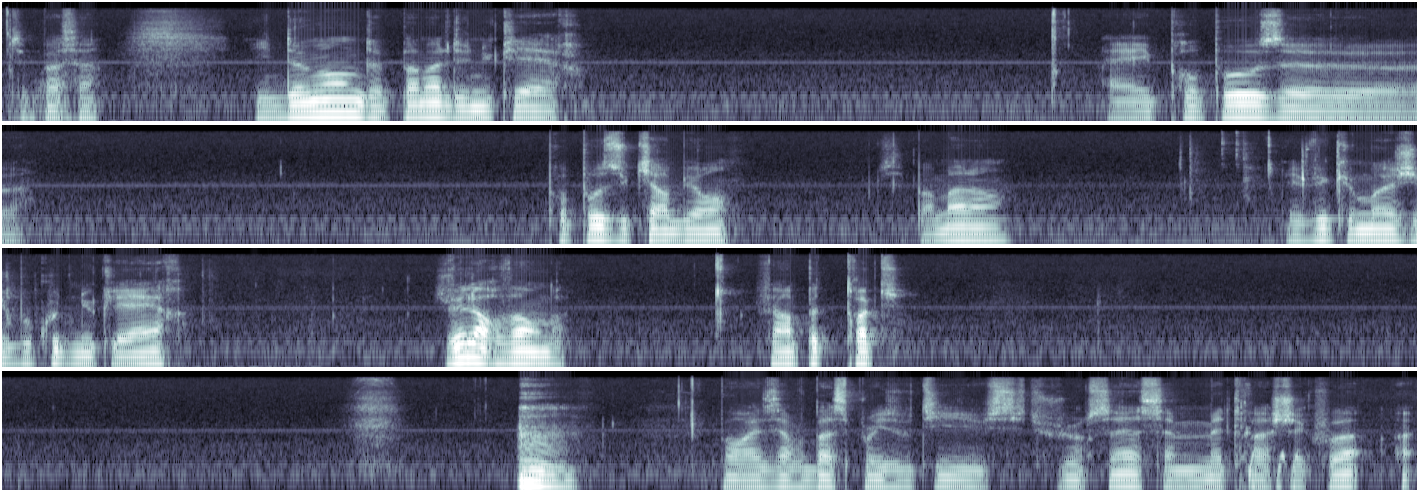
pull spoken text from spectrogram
C'est pas ça. Il demande pas mal de nucléaire. Et il propose... euh, propose du carburant. C'est pas mal, hein. Et vu que moi j'ai beaucoup de nucléaire, je vais leur vendre. Faire un peu de troc. Bon, réserve basse pour les outils, c'est toujours ça. Ça me mettra à chaque fois. Ah,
